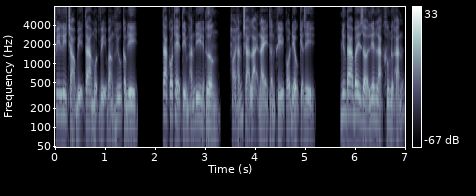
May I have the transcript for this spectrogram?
phi ly chảo bị ta một vị bằng hữu cầm đi. Ta có thể tìm hắn đi hiệp thương hỏi hắn trả lại này thần khí có điều kiện gì. Nhưng ta bây giờ liên lạc không được hắn,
